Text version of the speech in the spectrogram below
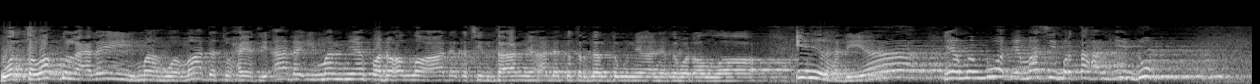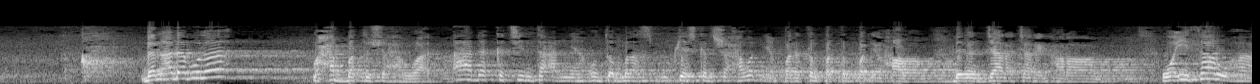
Wa tawakkul alaihi ma huwa madatu hayati ada imannya pada Allah ada kecintaannya ada ketergantungannya kepada Allah inilah dia yang membuat dia masih bertahan hidup dan ada pula mahabbatu syahwat. Ada kecintaannya untuk melampiaskan syahwatnya pada tempat-tempat yang haram dengan cara-cara yang haram. Wa itharuha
